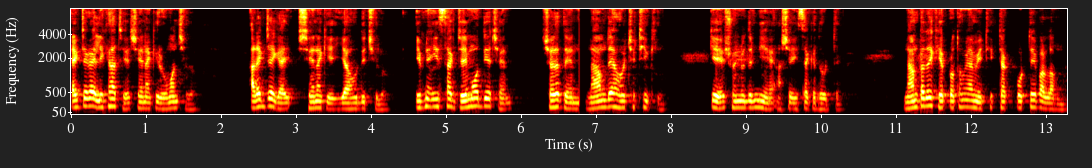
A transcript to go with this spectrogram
এক জায়গায় লেখা আছে সে নাকি রোমান ছিল। আরেক জায়গায় সে নাকি ইয়াহুদি ছিল। ইবনে ইসাক যে মত দিয়েছেন, সেটাতে নাম দেওয়া হয়েছে ঠিকই। কে সৈন্যদের নিয়ে আসে ইসাকে ধরতে। নামটা দেখে প্রথমে আমি ঠিকঠাক পড়তেই পারলাম না।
